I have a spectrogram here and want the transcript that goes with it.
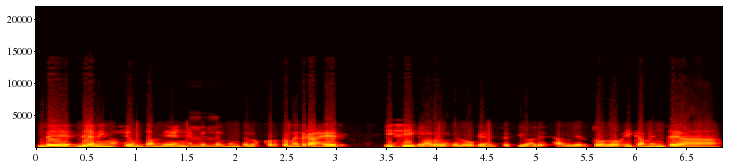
de, animación también, especialmente los cortometrajes. Y sí, claro, desde luego que el festival está abierto lógicamente a,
